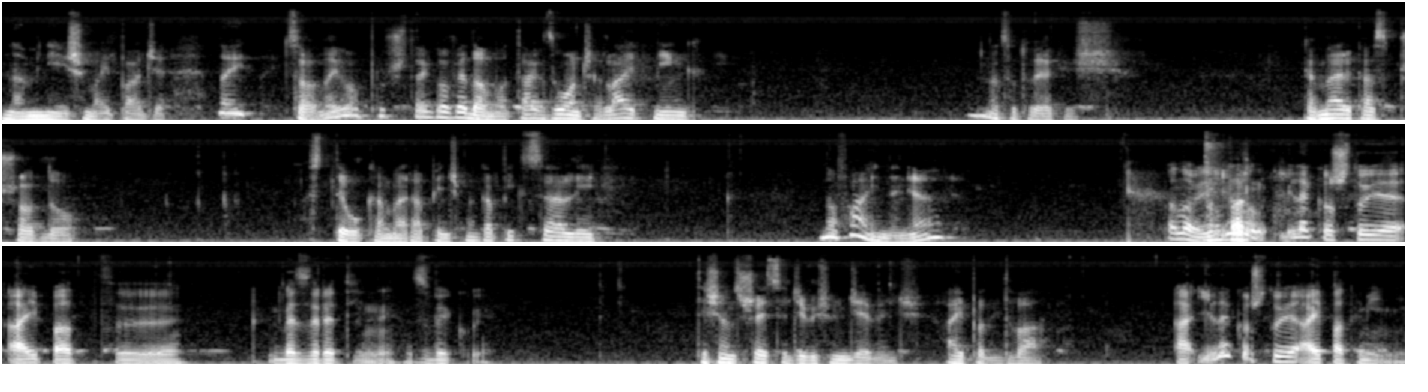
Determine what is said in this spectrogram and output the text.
na mniejszym iPadzie. No i co? No i oprócz tego wiadomo, tak, złącze Lightning. No co tu jakieś kamerka z przodu. Z tyłu kamera 5 megapikseli. No fajny, nie? Panowie, No ile, bar- ile kosztuje iPad y, bez retiny, zwykły? 1699, iPad 2. A ile kosztuje iPad mini?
